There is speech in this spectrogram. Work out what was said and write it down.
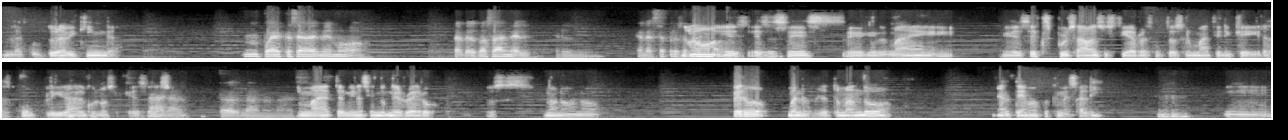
en la cultura vikinga. Mm, puede que sea del mismo, tal vez basada en el, el- en este personaje. No, es, ese es el mae es expulsado de sus tierras, entonces el mae tiene que ir a cumplir algo, no sé qué es Ah, eso. no, entonces, no, no, no. El mae termina siendo un guerrero. Entonces, no, no, no. Pero, bueno, retomando el tema porque me salí. Eh,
